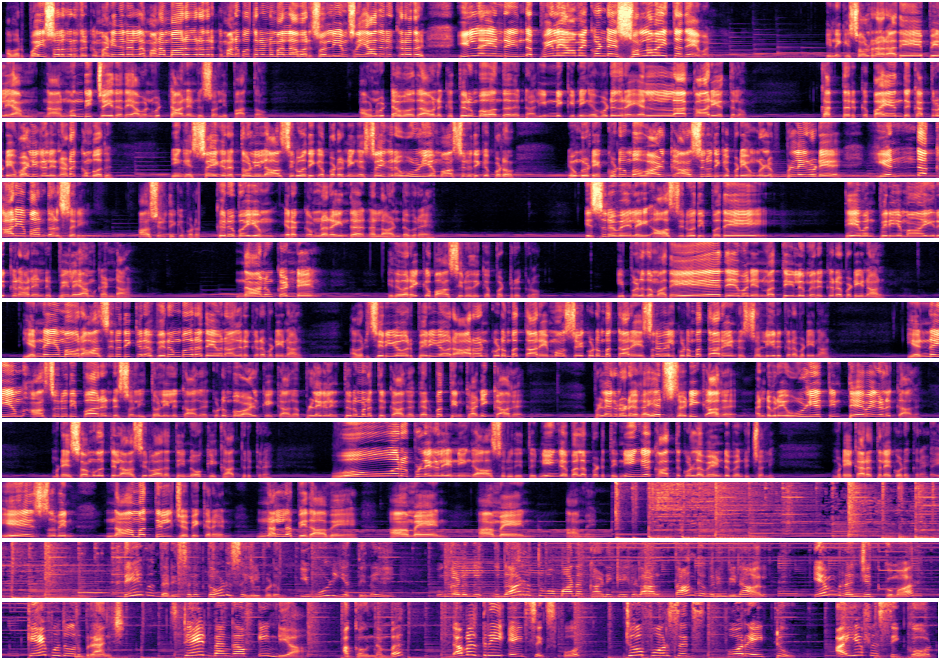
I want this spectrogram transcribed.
அவர் பொய் சொல்கிறதற்கு மனிதன் அல்ல மனம் மாறுகிறதற்கு மனுபத்திரனும் அல்ல. அவர் சொல்லியும் செய்யாது இருக்கிறது இல்லை என்று இந்த பிழையாமை கொண்டே சொல்ல வைத்த தேவன். இன்னைக்கு சொல்றார் அதே பிழையாம் நான் முந்தி செய்ததை அவன் விட்டான் என்று சொல்லி பார்த்தோம். அவன் விட்டபோது அவனுக்கு திரும்ப வந்தது என்றால் இன்னைக்கு நீங்க விடுகிற எல்லா காரியத்திலும் கத்தருக்கு பயந்து கத்தருடைய வழிகளில் நடக்கும்போது நீங்கள் செய்கிற தொழில் ஆசீர்வதிக்கப்படும் நீங்கள் செய்கிற ஊழியம் ஆசீர்வதிக்கப்படும் உங்களுடைய குடும்ப வாழ்க்கை ஆசீர்வதிக்கப்படும் உங்களுடைய பிள்ளைகளுடைய எந்த காரியமாக இருந்தாலும் சரி ஆசீர்வதிக்கப்படும். கிருபையும் இரக்கம் நிறைந்த நல்ல ஆண்டவரே. இஸ்ரவேலை ஆசீர்வதிப்பதே தேவன் பிரியமாய் இருக்கிறான் என்று பிழையாம் கண்டான். நானும் கண்டேன் இதுவரைக்கும் ஆசீர்வதிக்கப்பட்டிருக்கிறோம். இப்பொழுதும் அதே தேவன் என் மத்தியிலும் இருக்கிறபடினால் என்னையும் அவர் ஆசீர்வதிக்கிற விரும்புகிற தேவனாக இருக்கிறபடினால் அவர் சிறியோர் பெரியோர் ஆரோன் குடும்பத்தாரை மோசே குடும்பத்தாரை இஸ்ரவேல் குடும்பத்தாரை என்று சொல்லியிருக்கிறபடினால் என்னையும் ஆசீர்வதிப்பார் என்று சொல்லி தொழிலுக்காக குடும்ப வாழ்க்கைக்காக பிள்ளைகளின் திருமணத்திற்காக கர்ப்பத்தின் கனிக்காக பிள்ளைகளுடைய ஹையர் ஸ்டடிக்காக அன்றுவரே ஊழியத்தின் தேவைகளுக்காக நம்முடைய சமூகத்தில் ஆசீர்வாதத்தை நோக்கி காத்திருக்கிற ஒவ்வொரு பிள்ளைகளையும் நீங்க ஆசீர்வதித்து நீங்க பலப்படுத்தி நீங்க காத்துக்கொள்ள வேண்டும் என்று சொல்லி உம்முடைய கரத்திலே கொடுக்கிறேன். இயேசுவின் நாமத்தில் ஜெபிக்கிறேன். நல்ல பிதாவே ஆமேன் ஆமேன் ஆமேன். தேவ தரிசனத்தோடு செயல்படும் இவ்வூழியத்தினை உங்களது உதாரத்துவமான காணிக்கைகளால் தாங்க விரும்பினால் M. Ranjith Kumar Kepudur branch state bank of India account number double three eight six four two four six four eight two IFSC code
